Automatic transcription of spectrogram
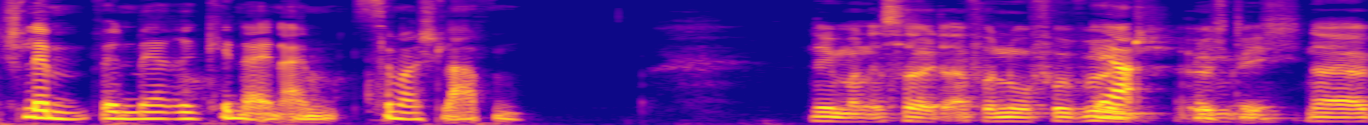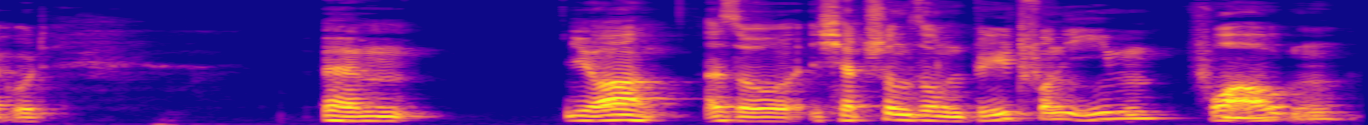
schlimm, wenn mehrere Kinder in einem Zimmer schlafen. Nee, man ist halt einfach nur verwöhnt ja, irgendwie. Richtig. Naja, gut. Ähm, ja, also ich hatte schon so ein Bild von ihm vor mhm. Augen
